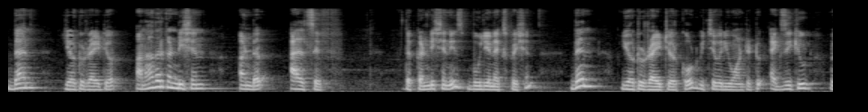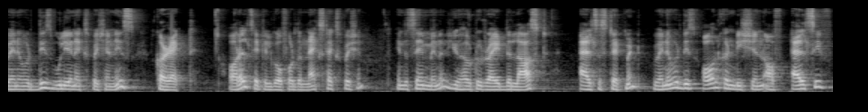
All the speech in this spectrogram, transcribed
Then you have to write your another condition under else if. The condition is boolean expression. Then you have to write your code whichever you wanted to execute whenever this boolean expression is correct or else it will go for the next expression. In the same manner, you have to write the last else statement. Whenever this all condition of else if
